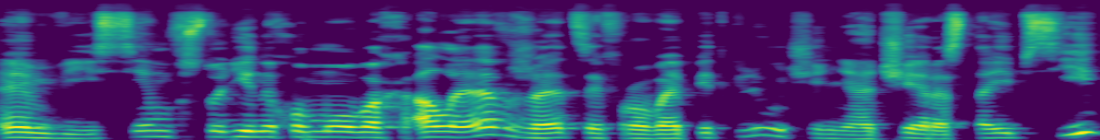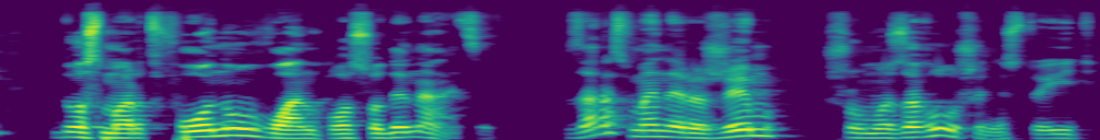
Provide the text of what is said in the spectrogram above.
M8 в студійних умовах, але вже цифрове підключення через Type-C до смартфону OnePlus 11. Зараз в мене режим шумозаглушення стоїть.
